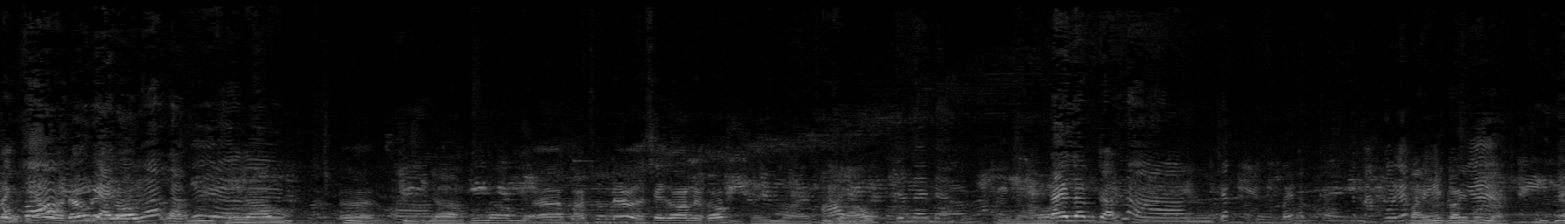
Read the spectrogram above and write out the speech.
không có đi dài đường á là cái à, chủ nhà phương Nam À, quán phương nam ở Sài Gòn này con? thêm là phi giáo trên đây nè đây lên trển là chắc chừng bảy tám cây bảy mươi cây cô nhỉ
